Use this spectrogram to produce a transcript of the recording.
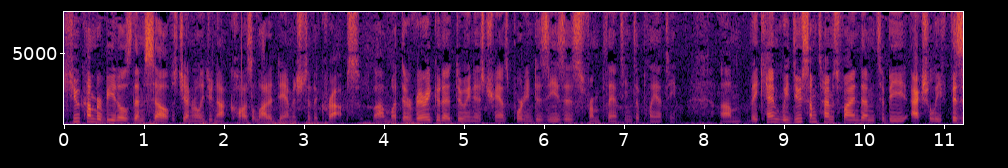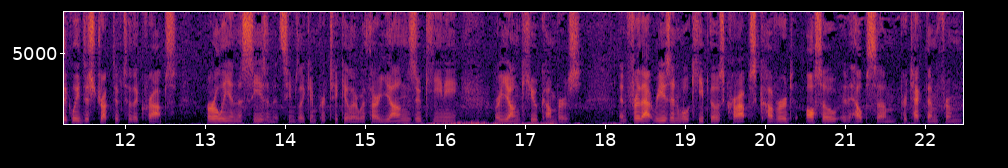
Cucumber beetles themselves generally do not cause a lot of damage to the crops. Um, what they're very good at doing is transporting diseases from planting to planting. Um, they can, we do sometimes find them to be actually physically destructive to the crops early in the season, it seems like in particular, with our young zucchini or young cucumbers. And for that reason, we'll keep those crops covered. Also, it helps um, protect them from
